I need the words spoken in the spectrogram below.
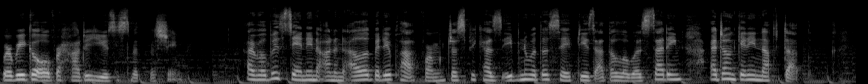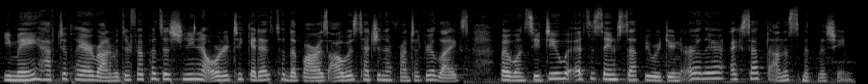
where we go over how to use a Smith machine. I will be standing on an elevated platform just because even with the safeties at the lowest setting, I don't get enough depth. You may have to play around with your foot positioning in order to get it so the bar is always touching the front of your legs, but once you do, it's the same stuff we were doing earlier except on the Smith machine.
